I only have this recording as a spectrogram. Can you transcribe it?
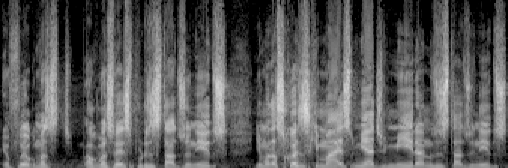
eu fui algumas, algumas vezes para os Estados Unidos e uma das coisas que mais me admira nos Estados Unidos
